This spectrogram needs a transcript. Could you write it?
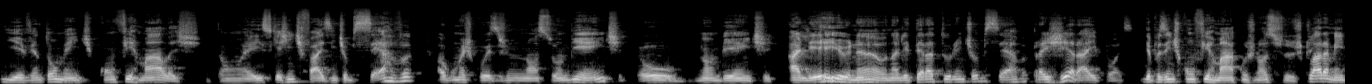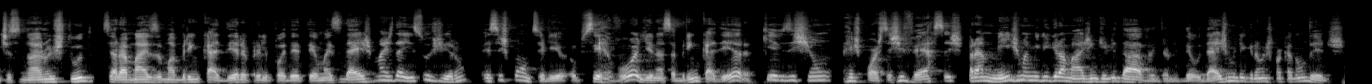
e eventualmente confirmá-las. Então é isso que a gente faz, a gente observa algumas coisas no nosso ambiente ou no ambiente alheio, né, ou na literatura a gente observa para gerar hipótese. Depois a gente confirmar com os nossos estudos. Claramente isso não era um estudo, isso era mais uma brincadeira para ele poder ter umas ideias, mas daí surgiram esses pontos. Ele observou ali nessa brincadeira que existiam respostas diversas para a mesma miligramagem que ele dava. Então ele deu 10 miligramas para cada um deles.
